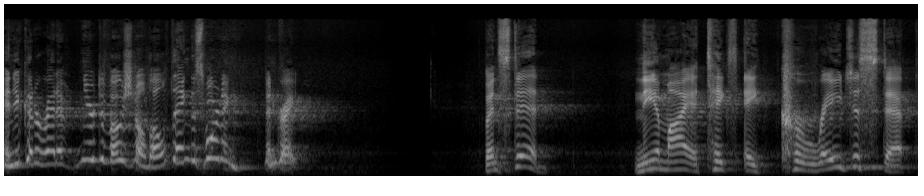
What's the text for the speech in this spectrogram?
and you could have read it in your devotional, the whole thing this morning. Been great. But instead, Nehemiah takes a courageous step,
